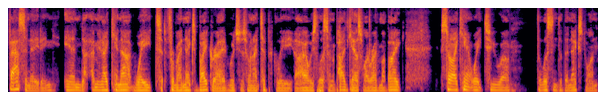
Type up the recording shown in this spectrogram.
fascinating, and I mean, I cannot wait for my next bike ride, which is when I typically I always listen to podcasts while I ride my bike. So I can't wait to uh, to listen to the next one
